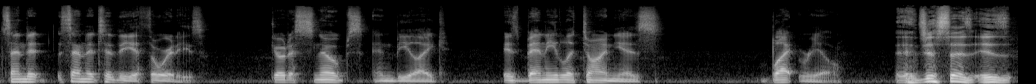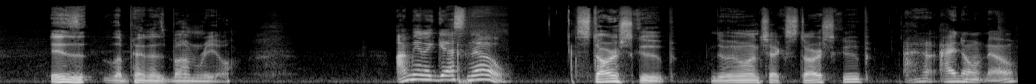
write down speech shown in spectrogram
Send it. Send it to the authorities. Go to Snopes and be like, "Is Benny Latonia's butt real?" It just says is is LaPenna's bum real? I'm gonna guess no. Star Scoop. Do we want to check Star Scoop? I don't. I don't know.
